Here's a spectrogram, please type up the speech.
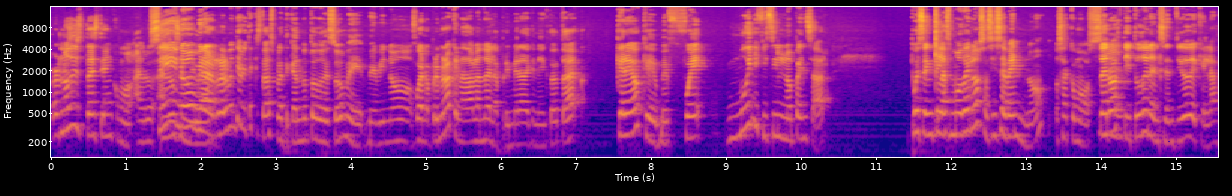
pero no sé si ustedes tienen como algo. Sí, algo no, mira, realmente ahorita que estabas platicando todo eso, me, me vino, bueno, primero que nada hablando de la primera anécdota, creo que me fue muy difícil no pensar, pues en que las modelos así se ven, ¿no? O sea, como cero actitud en el sentido de que la,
